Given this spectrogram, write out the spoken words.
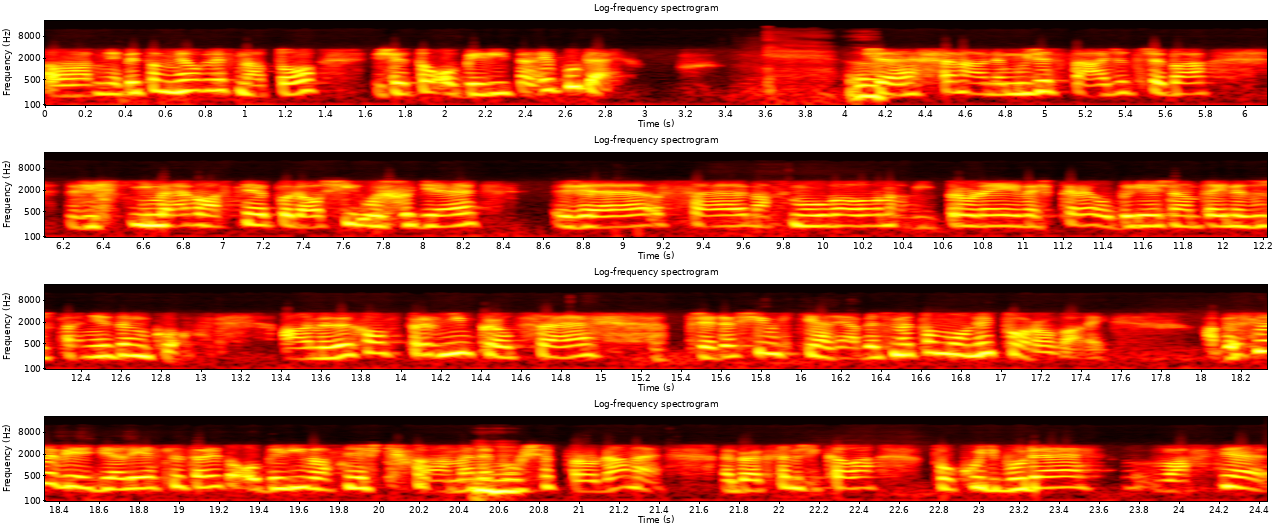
ale hlavně by to mělo vliv na to, že to obilí tady bude. Eh. Že se nám nemůže stát, že třeba zjistíme vlastně po další úrodě, že se nasmouvalo na výprodej veškeré obilí, že nám tady nezůstane zemko. Ale my bychom v prvním kroce především chtěli, aby jsme to monitorovali aby jsme věděli, jestli tady to obilí vlastně ještě máme, nebo mm-hmm. už je prodané. Nebo jak jsem říkala, pokud bude vlastně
